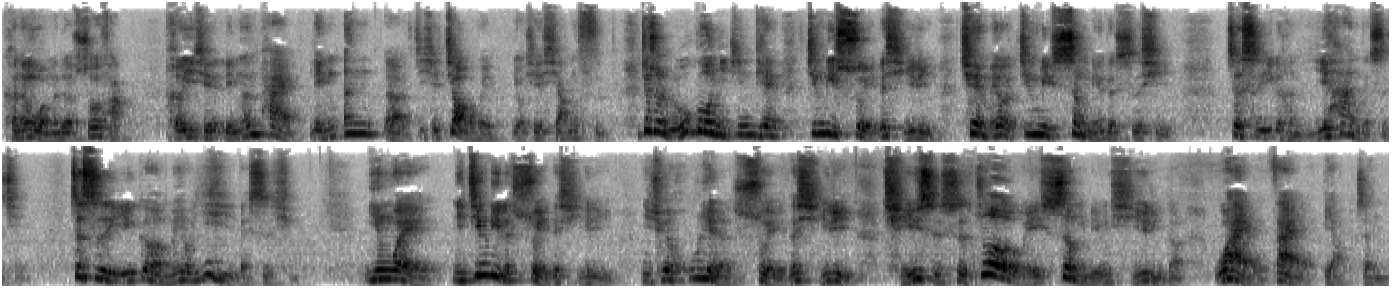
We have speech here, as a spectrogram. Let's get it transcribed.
可能我们的说法和一些灵恩派、灵恩的这些教会有些相似。就是如果你今天经历水的洗礼，却没有经历圣灵的施洗，这是一个很遗憾的事情，这是一个没有意义的事情，因为你经历了水的洗礼。你却忽略了水的洗礼其实是作为圣灵洗礼的外在表征。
